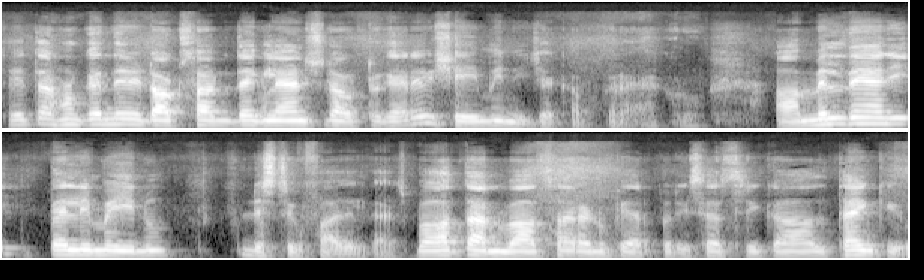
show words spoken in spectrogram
ਤੇ ਤਾਂ ਹੁਣ ਕਹਿੰਦੇ ਡਾਕਟਰ ਸਾਡੇ ਤਾਂ ਇੰਗਲੈਂਡ 'ਚ ਡਾਕਟਰ ਕਹਿ ਰਹੇ ਵੀ 6 ਮਹੀਨੇ ਚੈੱਕਅਪ ਕਰਾਇਆ ਕਰੋ। ਆ ਮਿਲਦੇ ਹਾਂ ਜੀ, ਪਹਿਲੀ ਮਈ ਨੂੰ ਡਿਸਟ੍ਰਿਕਟ ਫਾਜ਼ਿਲਕਾ 'ਚ। ਬਹੁਤ ਧੰਨਵਾਦ ਸਾਰਿਆਂ ਨੂੰ, ਪਿਆਰ ਭਰੀ ਸਤਿ ਸ੍ਰੀ ਅਕਾਲ। ਥੈਂਕ ਯੂ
